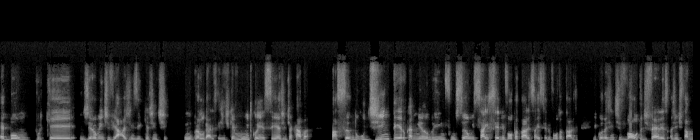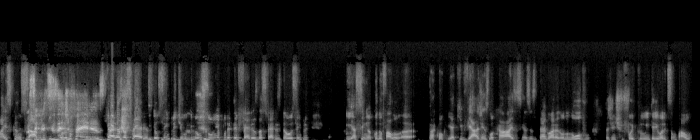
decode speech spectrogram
É bom porque geralmente viagens e que a gente para lugares que a gente quer muito conhecer, a gente acaba passando o dia inteiro caminhando e em função e sai cedo e volta tarde, sai cedo e volta tarde. E quando a gente volta de férias, a gente está mais cansado. Você precisa de férias. Né? Férias das férias. Eu sempre digo que meu sonho é poder ter férias das férias. Então eu sempre e assim, ó, quando eu falo uh, para e aqui viagens locais, assim, às vezes até agora, no ano novo, a gente foi para o interior de São Paulo,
